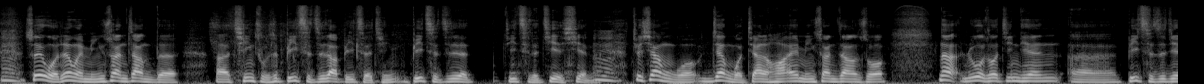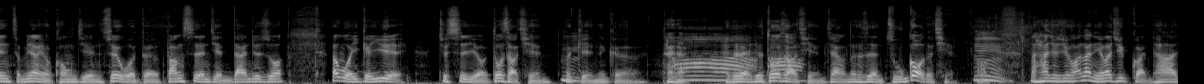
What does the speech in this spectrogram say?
嗯，所以我认为明算账的呃清楚是彼此知道彼此的情，彼此之的彼此的界限，嗯，就像我像我家的话，哎，明算账说，那如果说今天呃彼此之间怎么样有空间，所以我的方式很简单，就是说，啊，我一个月。就是有多少钱会给那个太太，对不对？就多少钱这样，那个是很足够的钱。嗯，那他就去花，那你要不要去管他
